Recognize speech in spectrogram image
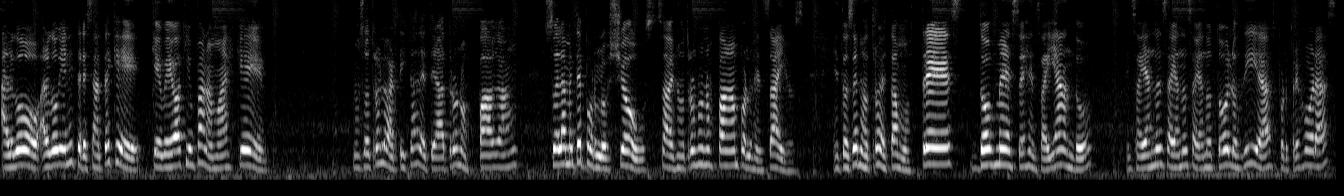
Algo, algo bien interesante que, que veo aquí en Panamá es que nosotros los artistas de teatro nos pagan solamente por los shows, ¿sabes? Nosotros no nos pagan por los ensayos. Entonces nosotros estamos tres, dos meses ensayando, ensayando, ensayando, ensayando todos los días por tres horas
